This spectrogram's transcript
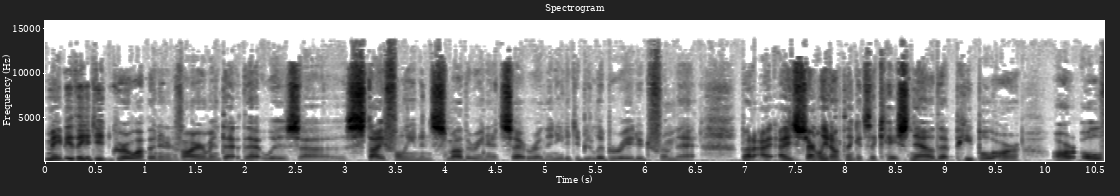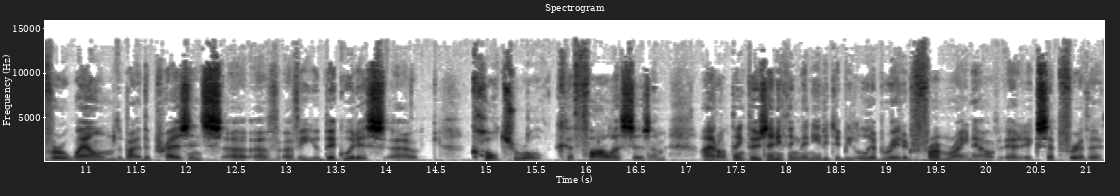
maybe they did grow up in an environment that that was uh, stifling and smothering, etc. They needed to be liberated from that. But I, I, certainly don't think it's the case now that people are are overwhelmed by the presence uh, of of a ubiquitous uh, cultural Catholicism. I don't think there's anything they needed to be liberated from right now, uh, except for the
